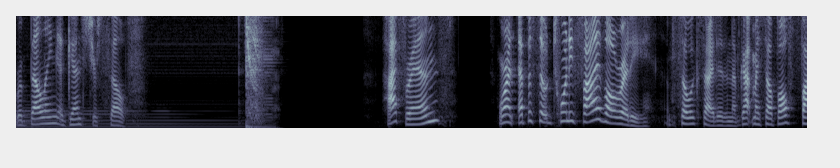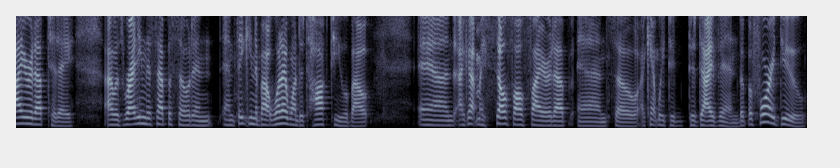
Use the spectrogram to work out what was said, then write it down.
Rebelling Against Yourself. Hi, friends. We're on episode 25 already. I'm so excited and I've got myself all fired up today. I was writing this episode and, and thinking about what I wanted to talk to you about. And I got myself all fired up, and so I can't wait to, to dive in. But before I do,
